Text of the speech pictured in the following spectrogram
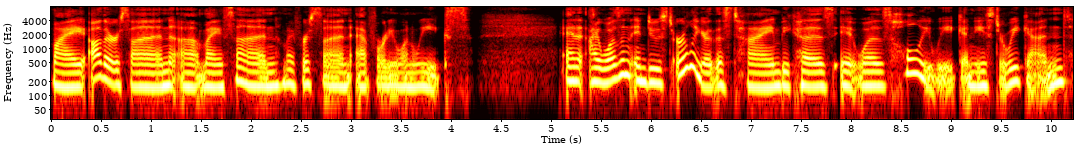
my other son, uh, my son, my first son at 41 weeks. And I wasn't induced earlier this time because it was Holy Week and Easter weekend,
